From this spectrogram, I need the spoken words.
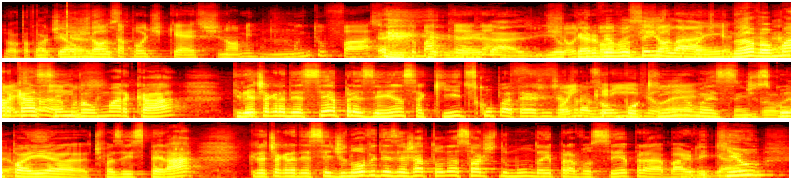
J Qualquer Podcast. um J Podcast, nome muito fácil, muito bacana. Verdade. E eu quero ver vocês J lá, Podcast. hein? Não, vamos marcar sim, vamos marcar. Queria te agradecer a presença aqui. Desculpa até a gente Foi atrasou um incrível, pouquinho, é. mas Sem desculpa aí a te fazer esperar. Queria te agradecer de novo e desejar toda a sorte do mundo aí para você, para Barbecue. Obrigado.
